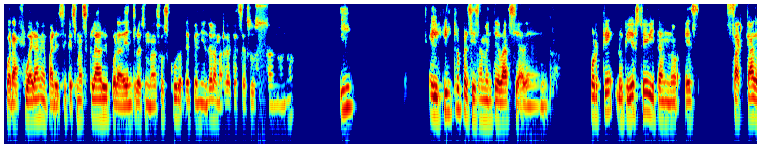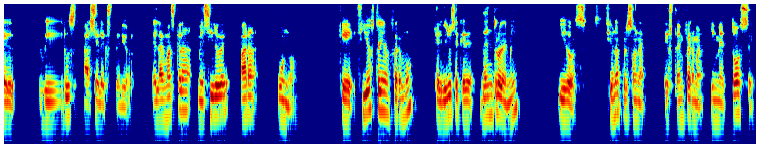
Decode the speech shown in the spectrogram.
por afuera me parece que es más claro y por adentro es más oscuro, dependiendo de la marca que estés usando, ¿no? Y el filtro precisamente va hacia adentro, porque lo que yo estoy evitando es sacar el virus hacia el exterior. La máscara me sirve para, uno, que si yo estoy enfermo, que el virus se quede dentro de mí, y dos, si una persona está enferma y me tose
